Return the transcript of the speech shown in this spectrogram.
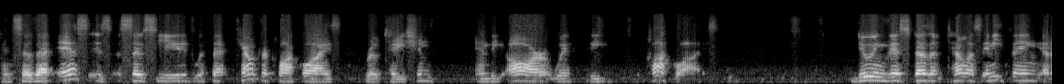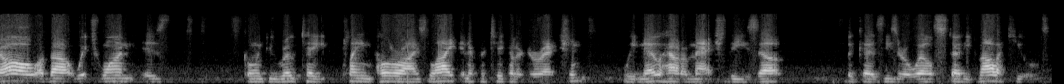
And so that S is associated with that counterclockwise rotation and the R with the clockwise. Doing this doesn't tell us anything at all about which one is going to rotate plane polarized light in a particular direction. We know how to match these up because these are well-studied molecules.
